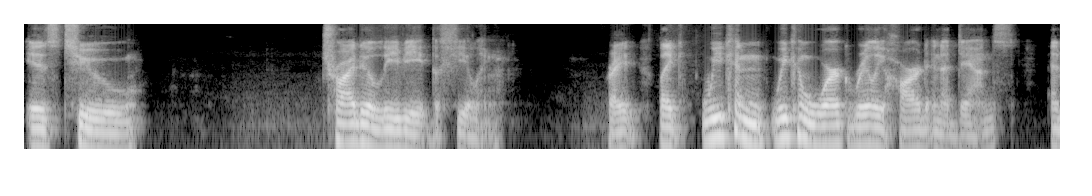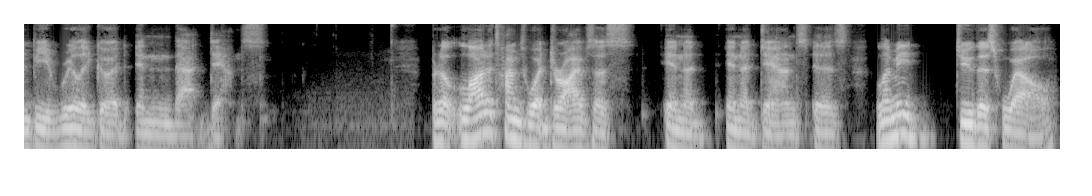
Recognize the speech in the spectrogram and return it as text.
is to try to alleviate the feeling right like we can we can work really hard in a dance and be really good in that dance but a lot of times what drives us in a in a dance is let me do this well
